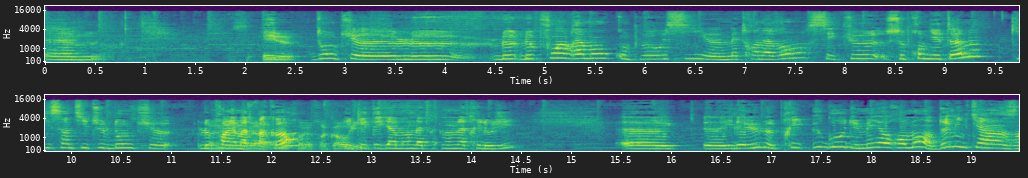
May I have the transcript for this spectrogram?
Euh, oui. Et, et donc euh, le, le, le point vraiment qu'on peut aussi euh, mettre en avant, c'est que ce premier tome, qui s'intitule donc euh, Le problème à trois corps, et oui. qui est également de la, de trilogie, euh, euh, il a eu le prix Hugo du meilleur roman en 2015.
